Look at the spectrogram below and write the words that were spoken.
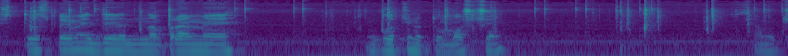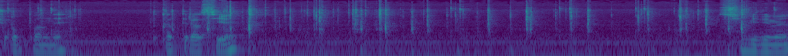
Ще успеем да направим готиното мощче. Само че опа не. Така трябва да си е. Ще видиме.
